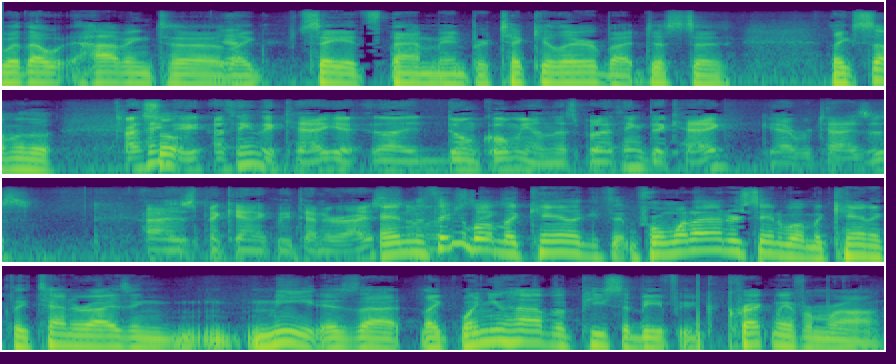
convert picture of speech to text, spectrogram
without having to Yeah. like say it's them in particular, but just to like some of the. I think so, the, I think the keg. Uh, don't quote me on this, but I think the keg advertises as mechanically tenderized. and the thing about mechanically, from what I understand about mechanically tenderizing meat is that like when you have a piece of beef, correct me if I'm wrong,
